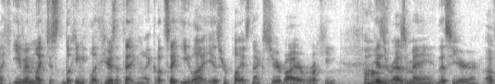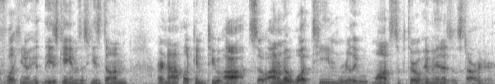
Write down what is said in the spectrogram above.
like, even, like, just looking, like, here's the thing. Like, let's say Eli is replaced next year by a rookie. Uh-huh. His resume this year of, like, you know, hi- these games that he's done are not looking too hot. So, I don't know what team really wants to throw him in as a starter.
